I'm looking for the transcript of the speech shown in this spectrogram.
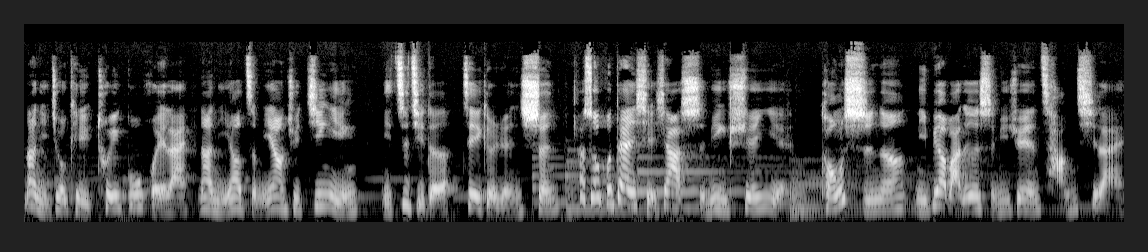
那你就可以推估回来，那你要怎么样去经营你自己的这个人生？他说，不但写下使命宣言，同时呢，你不要把这个使命宣言藏起来，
